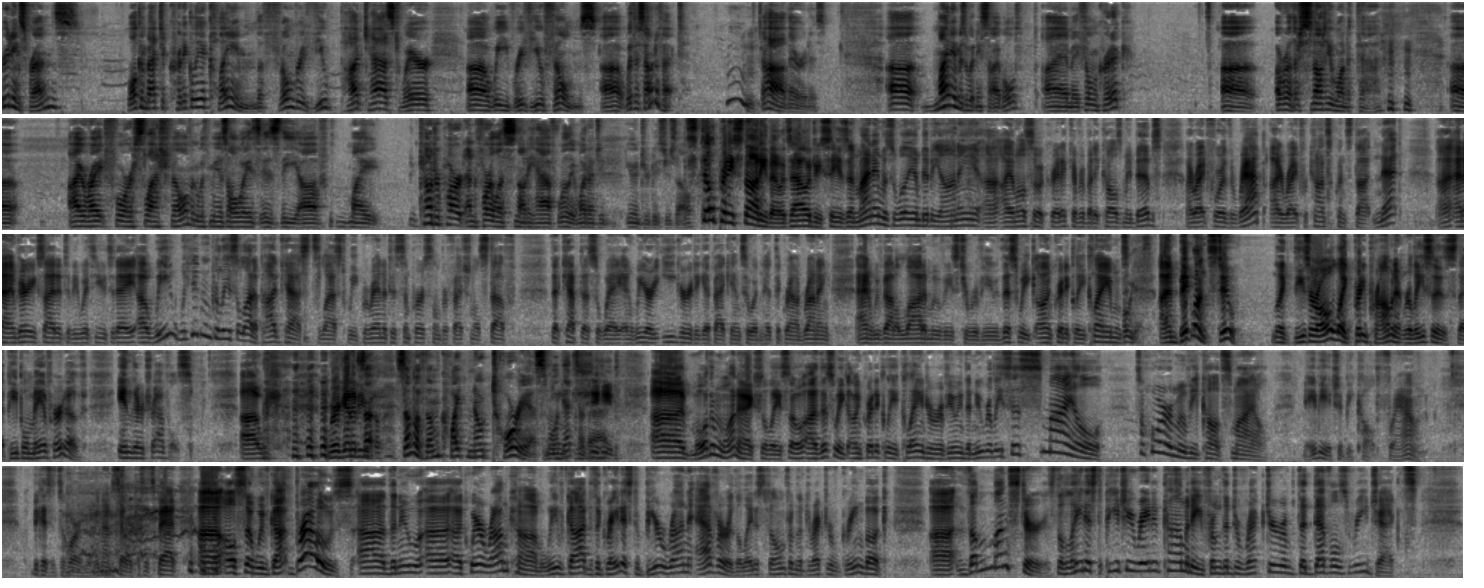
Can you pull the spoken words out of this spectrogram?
Greetings, friends. Welcome back to Critically Acclaimed, the film review podcast where uh, we review films uh, with a sound effect. Hmm. Ah, there it is. Uh, my name is Witney Seibold. I am a film critic, uh, a rather snotty one at that. Uh, I write for Slash Film, and with me, as always, is the uh, my counterpart and far less snotty half, William. Why don't you, you introduce yourself? Still pretty snotty though. It's allergy season. My name is William Bibbiani. Uh, I am also a critic. Everybody calls me Bibbs. I write for The Wrap. I write for Consequence.net. Uh, and I'm very excited to be with you today. Uh, we we didn't release a lot of podcasts last week. We ran into some personal and professional stuff that kept us away, and we are eager to get back into it and hit the ground running. And we've got a lot of movies to review this week on critically acclaimed, oh, yes. and big ones too. Like these are all like pretty prominent releases that people may have heard of in their travels. Uh, we're going to be so, some of them quite notorious, and we'll get to that. Uh, more than one actually. So uh, this week uncritically acclaimed, we're reviewing the new releases. Smile. It's a horror movie called Smile. Maybe it should be called Frown because it's a horror movie, not necessarily because it's bad. Uh, also, we've got Bros, uh, the new uh, queer rom com. We've got The Greatest Beer Run Ever, the latest film from the director of Green Book. Uh, the Munsters, the latest PG rated comedy from the director of The Devil's Rejects.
